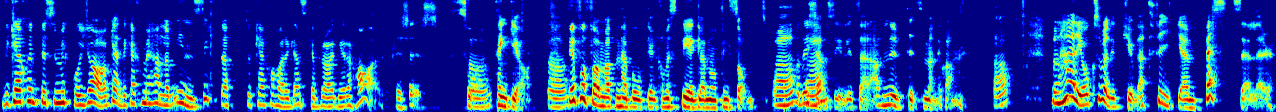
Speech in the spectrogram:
Det kanske inte är så mycket att jaga, det kanske mer handlar om insikt, att du kanske har det ganska bra i det du har. Precis. Så Ja. tänker jag. Ja. Jag får för mig att den här boken kommer spegla någonting sånt. Ja. Och det ja. känns ju lite så här, nutidsmänniskan. Ja. Den här är också väldigt kul, att fika en bestseller.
